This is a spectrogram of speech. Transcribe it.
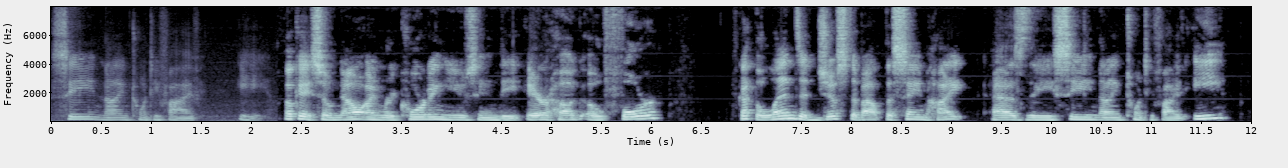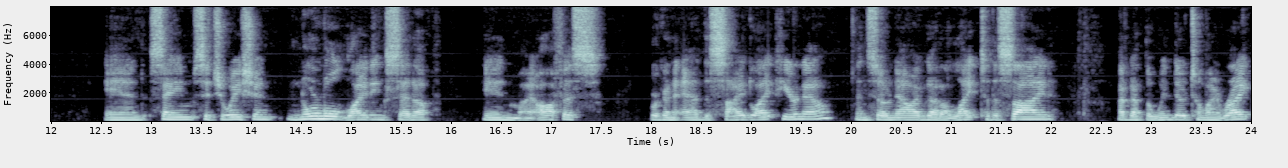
C925 E. Okay, so now I'm recording using the AirHug 04. I've got the lens at just about the same height as the C925E and same situation, normal lighting setup in my office. We're going to add the side light here now. And so now I've got a light to the side. I've got the window to my right.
